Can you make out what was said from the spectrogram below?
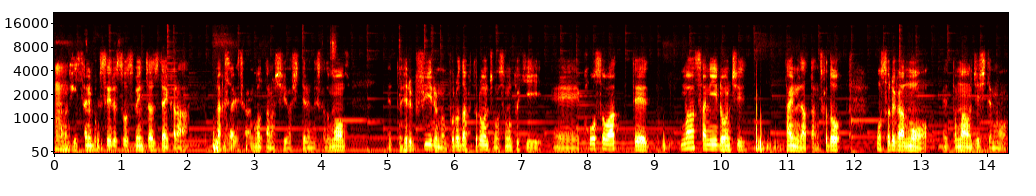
うんあの実際に僕、 Salesforce Ventures 時代から、ラクサリさん、ノータの C を知ってるんですけども、えっと、 Helpfeel のプロダクトローンチもその時、えー構想あって、まさにローンチタイムだったんですけど、もうそれがもう、えっと、満を持しても、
